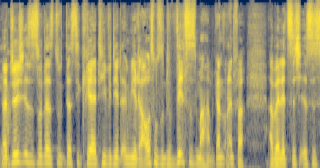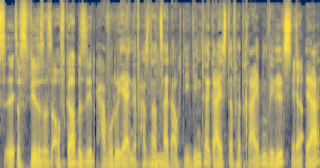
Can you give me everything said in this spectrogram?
natürlich ist es so, dass du, dass die Kreativität irgendwie raus muss und du willst es machen, ganz einfach. Aber letztlich ist es, äh, dass wir das als Aufgabe sehen. Ja, wo du ja in der Fastnachtzeit auch die Wintergeister vertreiben willst. Ja.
